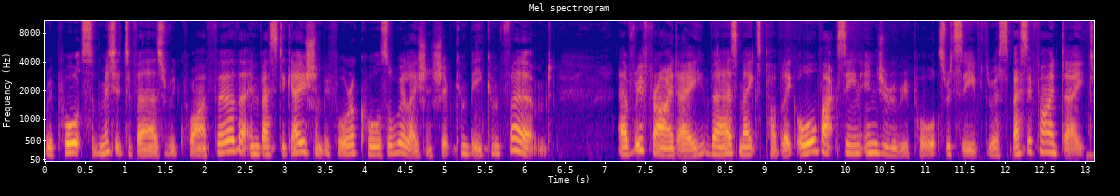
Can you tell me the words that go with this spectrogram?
Reports submitted to VAERS require further investigation before a causal relationship can be confirmed. Every Friday, VAERS makes public all vaccine injury reports received through a specified date,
